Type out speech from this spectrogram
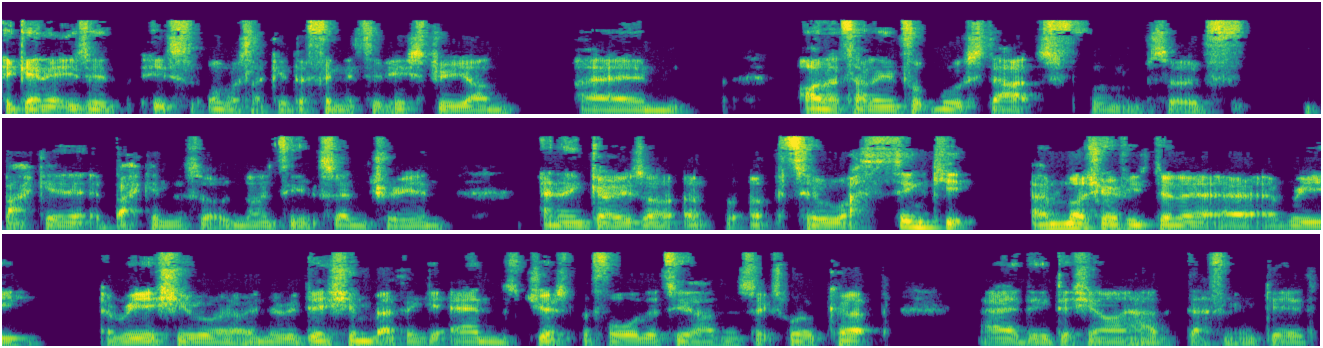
again, it is a it's almost like a definitive history on um, on Italian football starts from sort of back in back in the sort of 19th century and and then goes up up to I think it I'm not sure if he's done a, a re a reissue or a new edition, but I think it ends just before the 2006 World Cup. Uh, the edition I had definitely did.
